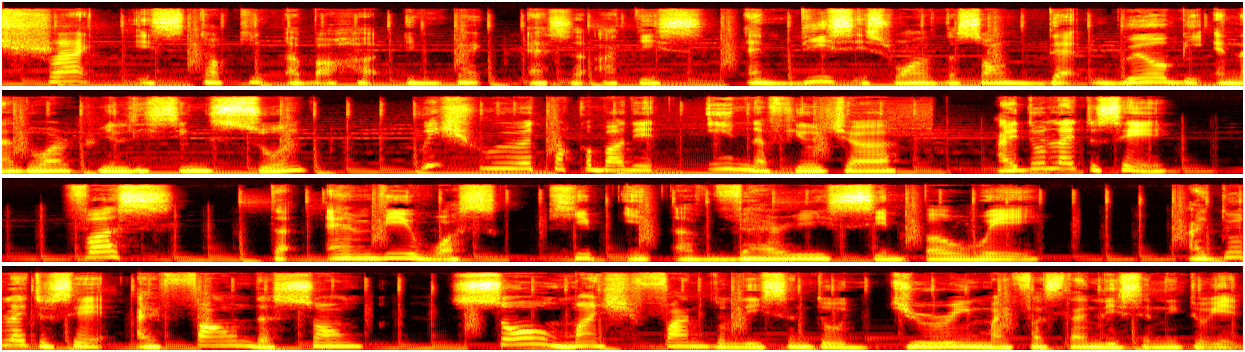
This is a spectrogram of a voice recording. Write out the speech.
track is talking about her impact as an artist and this is one of the songs that will be another one releasing soon which we will talk about it in the future. I do like to say, first, the MV was kept in a very simple way. I do like to say I found the song so much fun to listen to during my first time listening to it.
